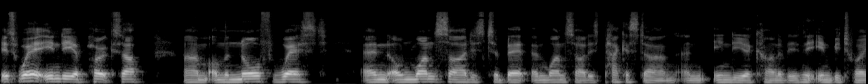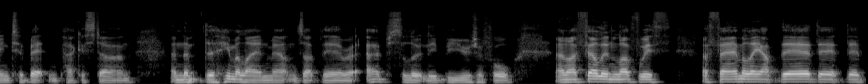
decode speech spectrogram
It's where India pokes up um, on the northwest and on one side is Tibet and one side is Pakistan and India kind of is in between Tibet and Pakistan. And the, the Himalayan mountains up there are absolutely beautiful. And I fell in love with a family up there. They're they're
